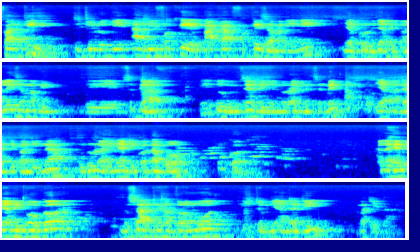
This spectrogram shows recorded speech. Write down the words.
fakih, dijuluki ahli fikih, pakar fikih zaman ini, ya gurunya di Bali sama di, Segaf, yaitu Mirza bin Nuraim bin Semit yang ada di Madinah, dulu lahirnya di kota Bo- Bogor. Lahirnya di Bogor, besar di Hadramut, hidupnya ada di Madinah.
